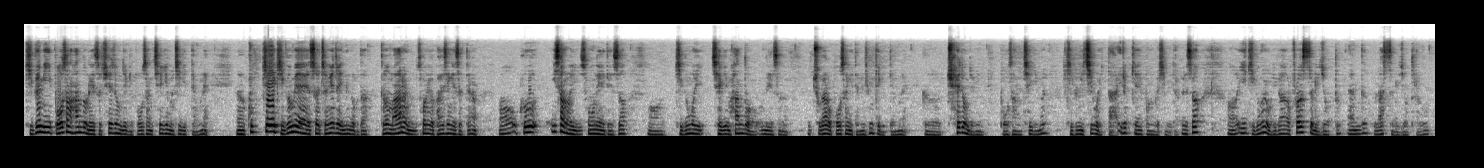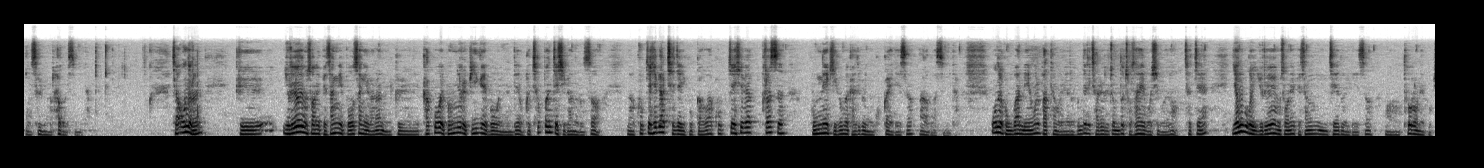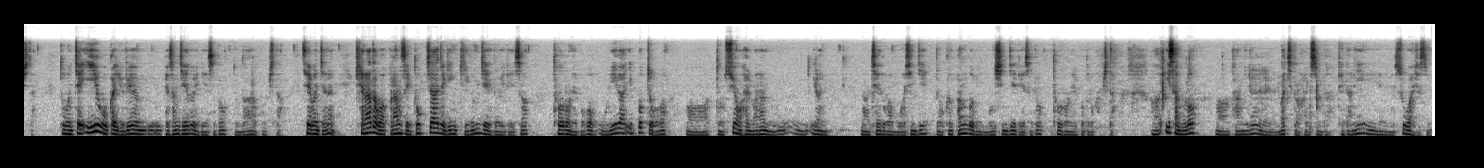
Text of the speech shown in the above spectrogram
기금이 보상 한도 내에서 최종적인 보상 책임을 지기 때문에 어, 국제기금에서 정해져 있는 것보다 더 많은 손해가 발생했을 때는 어, 그 이상의 손해에 대해서 어, 기금의 책임 한도 내에서는 추가로 보상이 되는 형태이기 때문에 그 최종적인 보상 책임을 기금이 지고 있다 이렇게 보는 것입니다. 그래서 어, 이 기금을 우리가 first resort and last resort라고 어, 설명을 하고 있습니다. 자 오늘은 그 유료오염 손해배상 및 보상에 관한 그 각국의 법률을 비교해 보고 있는데요. 그 첫 번째 시간으로서 어, 국제협약 체제의 국가와 국제협약 플러스 국내 기금을 가지고 있는 국가에 대해서 알아보았습니다. 오늘 공부한 내용을 바탕으로 여러분들이 자료를 좀 더 조사해 보시고요. 첫째, 영국의 유료오염 손해배상 제도에 대해서 어, 토론해 봅시다. 두 번째, EU 국가 유료오염 배상 제도에 대해서도 좀 더 알아봅시다. 세 번째는 캐나다와 프랑스의 독자적인 기금 제도에 대해서 토론해 보고 우리가 입법적으로 어, 좀 수용할 만한 음, 이런 어, 제도가 무엇인지 또 그 방법이 무엇인지에 대해서도 토론해 보도록 합시다. 어, 이상으로 어, 강의를 마치도록 하겠습니다. 대단히 수고하셨습니다.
